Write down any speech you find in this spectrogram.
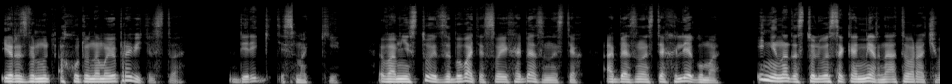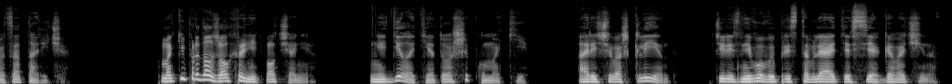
и развернуть охоту на мое правительство? Берегитесь, Макки. Вам не стоит забывать о своих обязанностях, обязанностях Легума, и не надо столь высокомерно отворачиваться от Арича. Маки продолжал хранить молчание. «Не делайте эту ошибку, Маки. Арич ваш клиент. Через него вы представляете всех гавачинов».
